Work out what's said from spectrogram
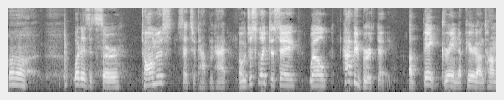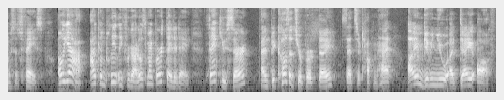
Oh, what is it, sir? Thomas, said Sir Topham Hatt, I would just like to say, well, happy birthday. A big grin appeared on Thomas's face. Oh yeah, I completely forgot it was my birthday today. Thank you, sir. And because it's your birthday, said Sir Topham Hatt, I am giving you a day off.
